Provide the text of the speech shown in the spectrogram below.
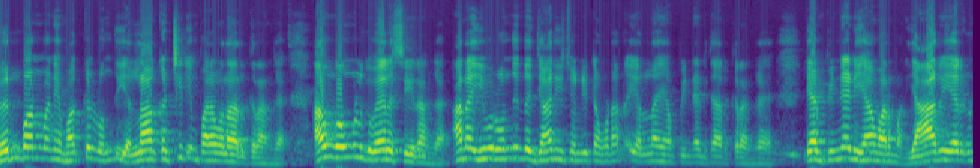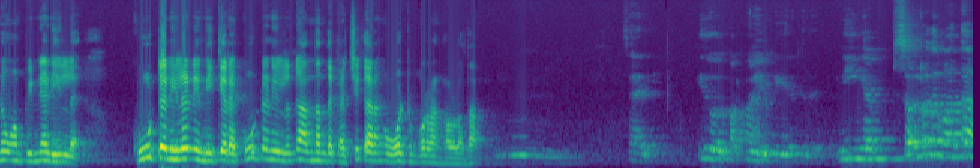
பெரும்பான்மையான மக்கள் வந்து எல்லா கட்சியிலையும் பரவலாக இருக்கிறாங்க. அவங்க அவங்களுக்கு வேலை செய்கிறாங்க ஆனால் இவர் வந்து இந்த ஜாதி சொல்லிட்ட உடனே எல்லாம் என் பின்னாடி தான் இருக்கிறாங்க. என் பின்னாடி ஏன் வரமாட்டேன் யாரும் ஏற்கனவே உன் பின்னாடி இல்லை. கூட்டணியில் நீ நிற்கிற கூட்டணியில் இருக்க அந்தந்த கட்சிக்காரங்க ஓட்டு போடுறாங்க அவ்வளோதான் சரி. இது ஒரு பக்கம் எப்படி இருக்குது. நீங்கள் சொல்றத பார்த்தா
